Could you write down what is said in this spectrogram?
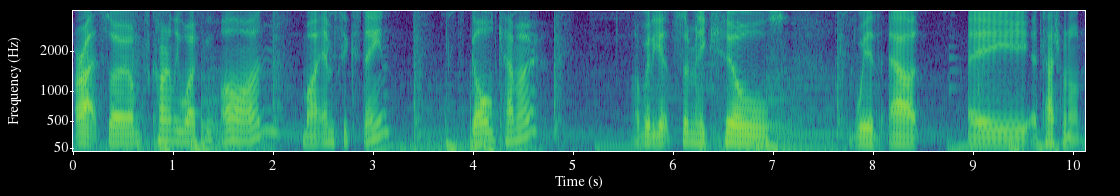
Alright, so I'm currently working on my M16 gold camo. I've got to get so many kills without a attachment on.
